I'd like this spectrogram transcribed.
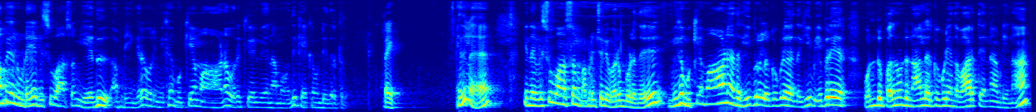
ஆபேலுடைய விசுவாசம் எது அப்படிங்கிற ஒரு மிக முக்கியமான ஒரு கேள்வியை நாம் வந்து கேட்க வேண்டியது இருக்குது. ரைட் இதில் இந்த விசுவாசம் அப்படின்னு சொல்லி வரும்பொழுது மிக முக்கியமான அந்த ஹீப்ரில் இருக்கக்கூடிய அந்த ஹீப் எபிரேயர் ஒன்று பதினொன்று நாளில் இருக்கக்கூடிய அந்த வார்த்தை என்ன அப்படின்னா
